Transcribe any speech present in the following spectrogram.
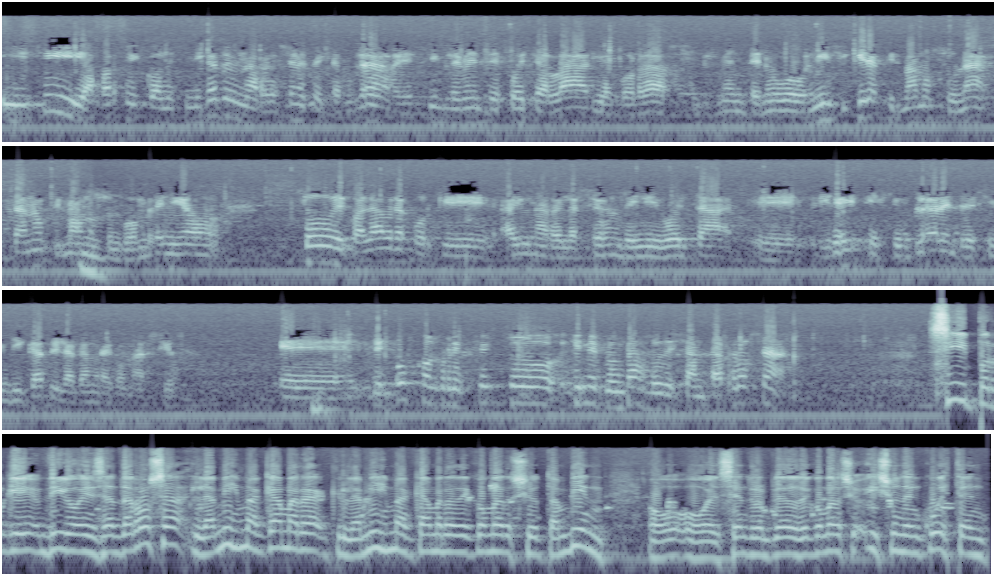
Y sí, aparte con el sindicato hay una relación espectacular, eh, simplemente fue charlar y acordar, simplemente no hubo, ni siquiera firmamos un acta, no firmamos un convenio, todo de palabra porque hay una relación de ida y vuelta eh, ejemplar entre el sindicato y la Cámara de Comercio. Eh, después con respecto, ¿qué me preguntás lo de Santa Rosa? Sí, porque digo, en Santa Rosa la misma cámara, la misma cámara de comercio también, o, o el Centro de Empleados de Comercio hizo una encuesta en-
